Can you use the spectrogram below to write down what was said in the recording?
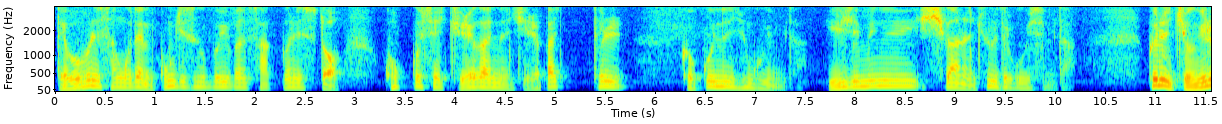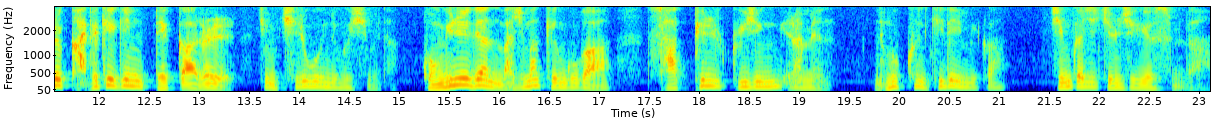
대법원에 상고된 공직선거법 위반 사건에서도 곳곳에 지뢰가 있는 지뢰밭을 걷고 있는 형국입니다. 이재명의 시간은 줄어들고 있습니다. 그런 정의를 가볍게 긴 대가를 지금 치르고 있는 것입니다. 공인에 대한 마지막 경고가 사필 규정이라면 너무 큰 기대입니까? 지금까지 전식이었습니다.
